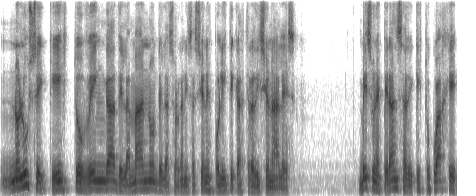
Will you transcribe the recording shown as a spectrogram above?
no luce que esto venga de la mano de las organizaciones políticas tradicionales. ¿Ves una esperanza de que esto cuaje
